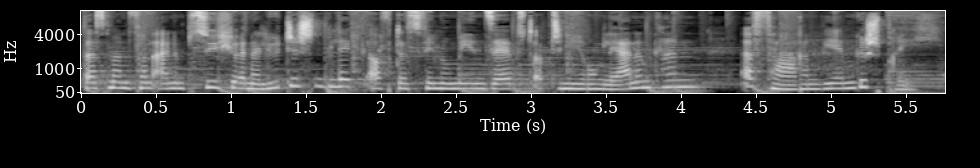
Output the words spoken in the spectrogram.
Was man von einem psychoanalytischen Blick auf das Phänomen Selbstoptimierung lernen kann, erfahren wir im Gespräch.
